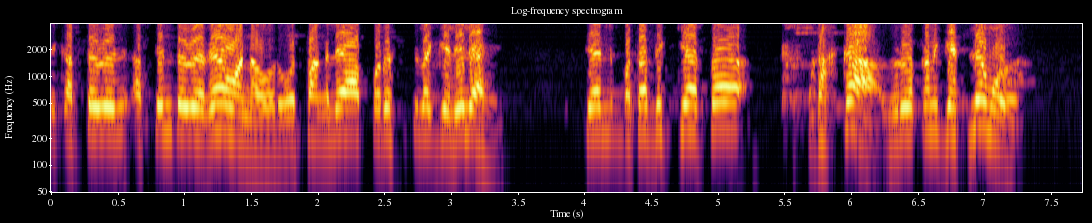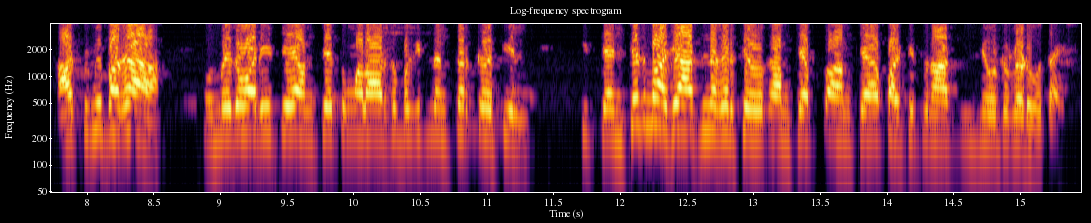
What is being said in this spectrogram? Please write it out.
एक अत्यंत अत्यंत वेगळ्या वाहनावर व चांगल्या परिस्थितीला गेलेली आहे. त्या मताधिक्याचा धक्का विरोधकांनी घेतल्यामुळं. आज तुम्ही बघा उमेदवारीचे आमचे तुम्हाला अर्ज बघितल्यानंतर कळतील की त्यांचेच माझे आज नगरसेवक आमच्या आमच्या पार्टीतून आज निवडणूक लढवत आहे.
